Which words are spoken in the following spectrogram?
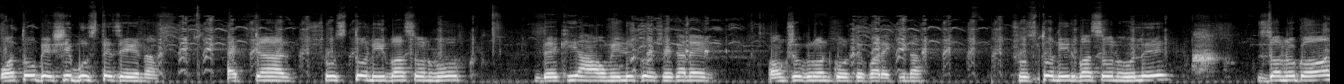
অত বেশি বুঝতে চেয়ে না। একটা সুস্থ নির্বাচন হোক, দেখি আওয়ামী লীগও সেখানে অংশগ্রহণ করতে পারে কিনা। সুস্থ নির্বাচন হলে জনগণ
